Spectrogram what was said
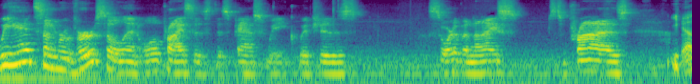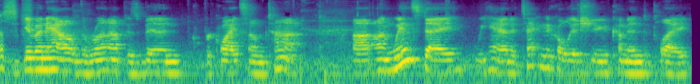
We had some reversal in oil prices this past week, which is sort of a nice surprise. Yes. Given how the run up has been for quite some time. Uh, on Wednesday, we had a technical issue come into play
